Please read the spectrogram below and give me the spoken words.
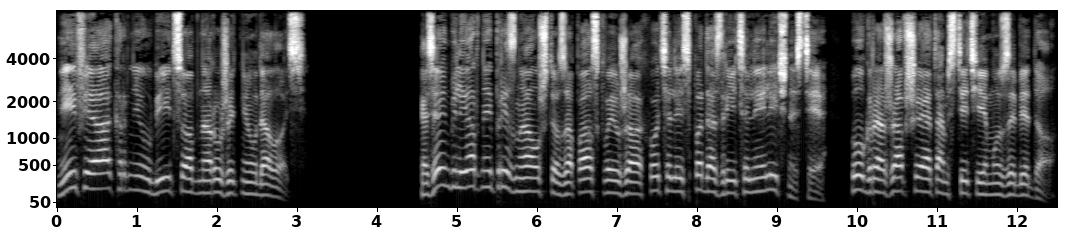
Ни фиакр, ни убийцу обнаружить не удалось. Хозяин бильярдной признал, что за Пасквой уже охотились подозрительные личности, угрожавшие отомстить ему за бедо.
